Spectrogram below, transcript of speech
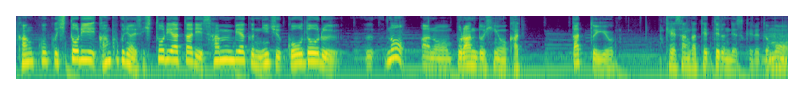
韓国1人韓国人はです。ね1人当たり325ドルのあのブランド品を買ったという計算が出てるんですけれども、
